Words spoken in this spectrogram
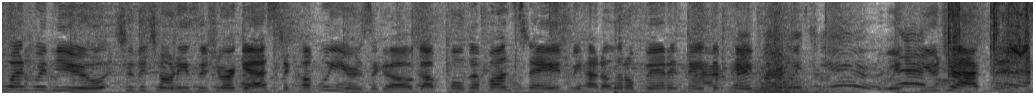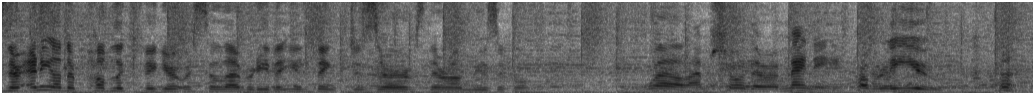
went with you to the Tonys as your guest a couple years ago. Got pulled up on stage. We had a little bit. It made the paper. With you. With yeah. Hugh Jackman. Is there any other public figure or celebrity that you think deserves their own musical? Well, I'm sure there are many. Probably you.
